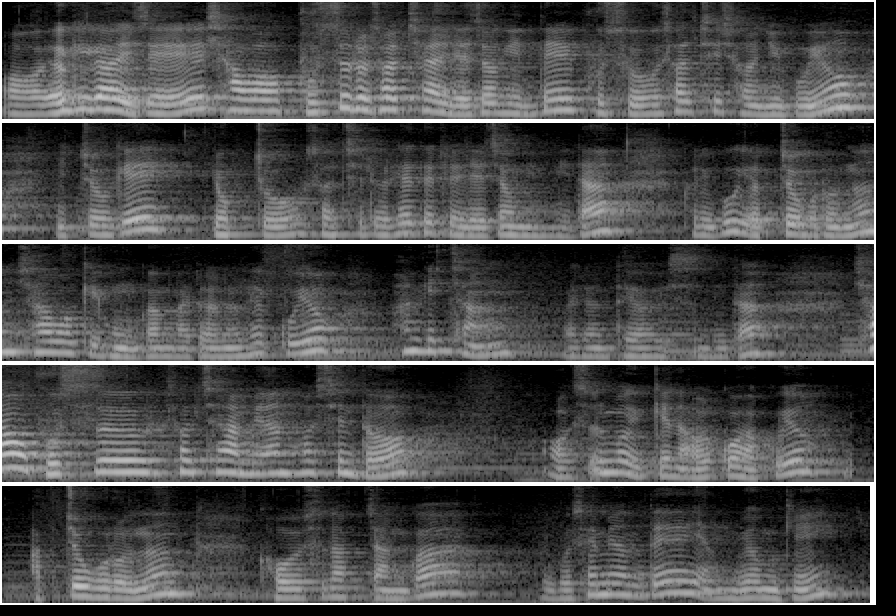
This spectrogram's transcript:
어, 여기가 이제 샤워 부스를 설치할 예정인데 부스 설치 전이고요. 이쪽에 욕조 설치를 해드릴 예정입니다. 그리고 옆쪽으로는 샤워기 공간 마련을 했고요. 환기창 마련되어 있습니다. 샤워 부스 설치하면 훨씬 더 어, 쓸모 있게 나올 것 같고요. 앞쪽으로는 거울 수납장과 그리고 세면대, 양변기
